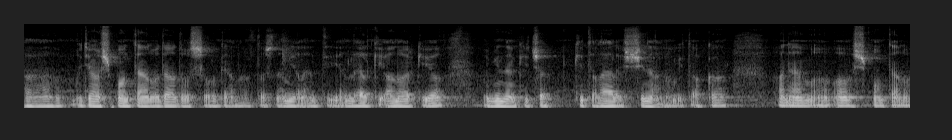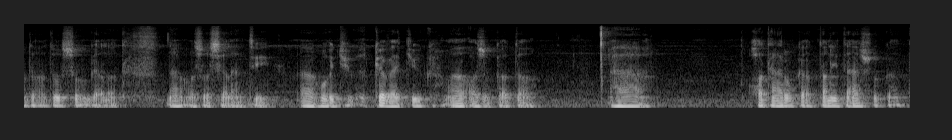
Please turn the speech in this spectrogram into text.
Uh, ugye a spontán odaadó szolgálat az nem jelenti ilyen lelki anarkia, hogy mindenki csak kitalál és csinál, amit akar, hanem a, a spontán odaadó szolgálat. Az azt jelenti, hogy követjük azokat a, a határokat, tanításokat,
